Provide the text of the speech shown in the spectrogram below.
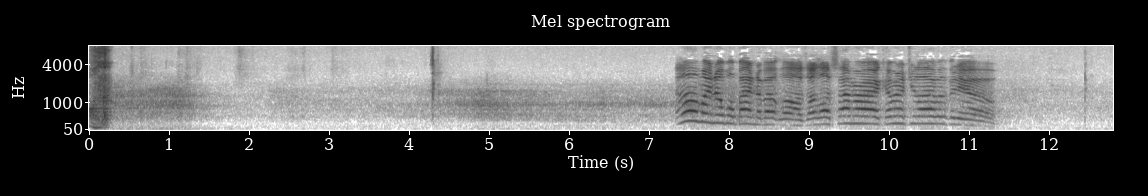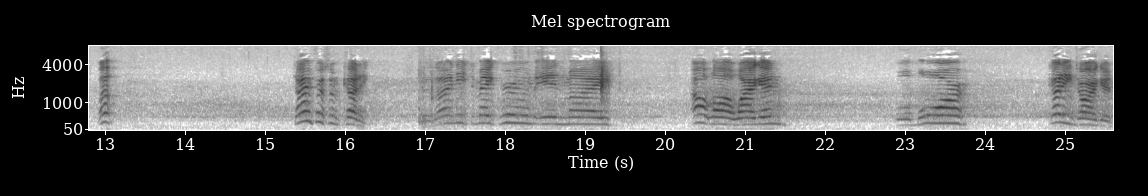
Hello, my noble band of outlaws. Outlaw Samurai coming at you live with a video. Well, time for some cutting. Because I need to make room in my outlaw wagon for more cutting targets.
